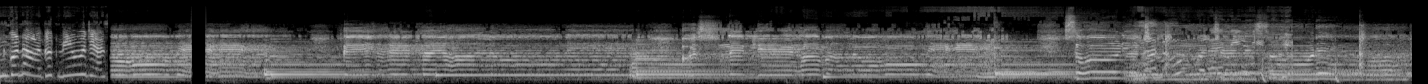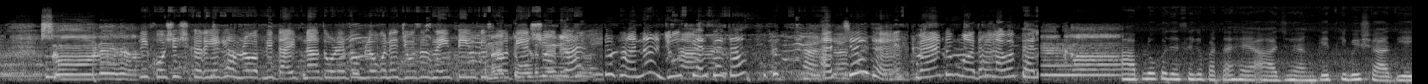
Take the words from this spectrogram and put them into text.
उनको ना आदत नहीं हो मुझे कोशिश करेंगे कि हम लोग अपनी डाइट ना तोड़े तो हम लोगों ने जूसेस नहीं पी क्योंकि उसमें होती है शुगर तो खाना जूस कैसा था? अच्छा था। मैं तो मौधा अलावा पहले आप लोगों को जैसे कि पता है आज जो है अंकित की भी शादी है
